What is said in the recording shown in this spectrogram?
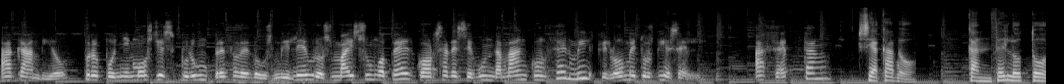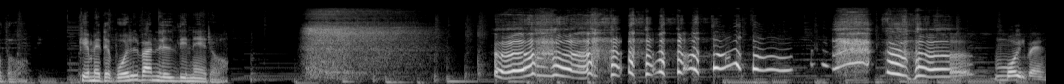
A cambio, propoñémoslles por un prezo de 2.000 euros máis un Opel Corsa de segunda man con 100.000 km diésel. Aceptan? Se acabou. Cancelo todo. Que me devuelvan el dinero. Moi ben.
